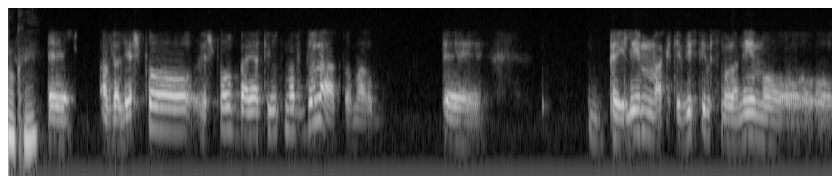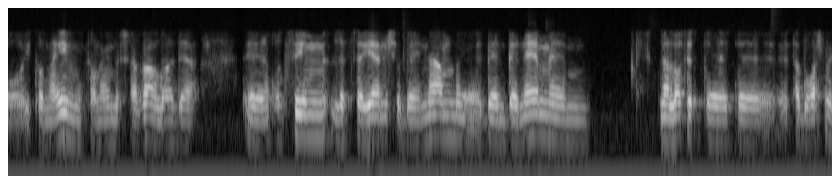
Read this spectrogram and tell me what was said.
אוקיי. Okay. אה, אבל יש פה, יש פה בעייתיות מאוד גדולה, כלומר, אה, פעילים, אקטיביסטים שמאלנים או, או עיתונאים, עיתונאים לשעבר, לא יודע, אה, רוצים לציין שביניהם הם להעלות את, את, את אבו רשמי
